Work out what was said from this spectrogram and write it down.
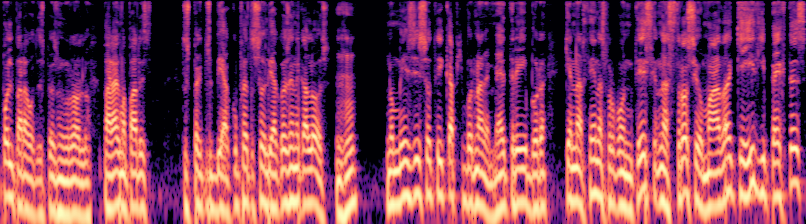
πολλοί παράγοντες που παίζουν ρόλο. Παράδειγμα, πάρεις τους παίκτες του Ολυμπιακού, φέτος ο Ολυμπιακός είναι καλός. Νομίζεις ότι κάποιοι μπορεί να είναι μέτροι μπορεί... να- και να έρθει ένας προπονητής να στρώσει ομάδα και οι ίδιοι παίχτες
